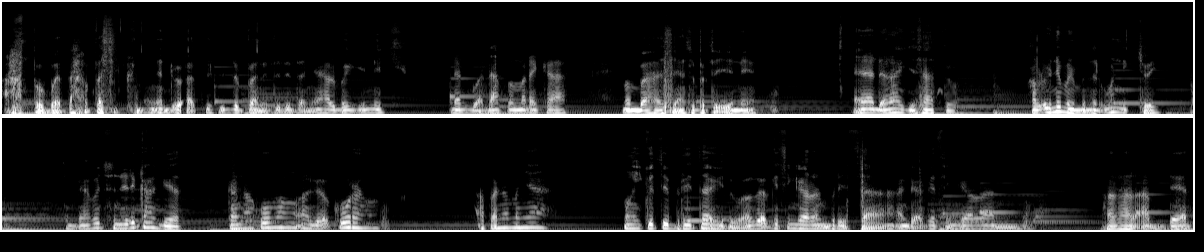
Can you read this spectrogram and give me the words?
apa buat apa sih gunanya dua artis di depan itu ditanya hal begini? Dan buat apa mereka membahas yang seperti ini? Ini ada lagi satu. Kalau ini benar-benar unik cuy. Sampai aku sendiri kaget. Kan aku emang agak kurang apa namanya mengikuti berita gitu. Agak ketinggalan berita agak ketinggalan hal-hal update.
